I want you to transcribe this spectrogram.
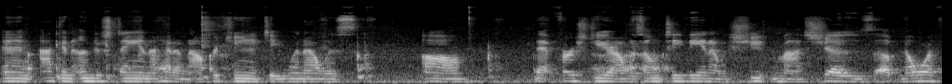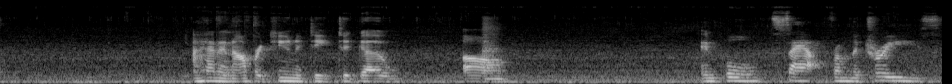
And I can understand, I had an opportunity when I was, um, that first year I was on TV and I was shooting my shows up north. I had an opportunity to go um, and pull sap from the trees.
